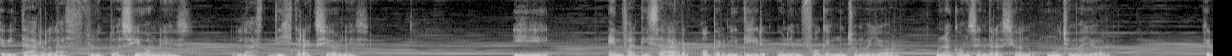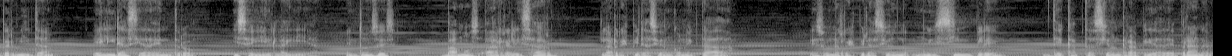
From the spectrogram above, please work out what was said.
evitar las fluctuaciones, las distracciones y enfatizar o permitir un enfoque mucho mayor, una concentración mucho mayor que permita el ir hacia adentro y seguir la guía. Entonces vamos a realizar la respiración conectada. Es una respiración muy simple de captación rápida de prana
